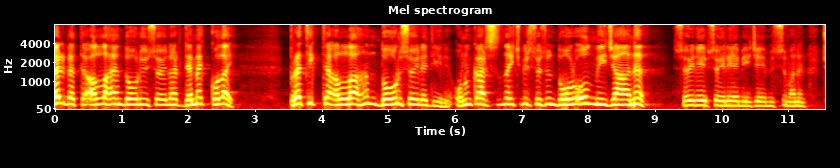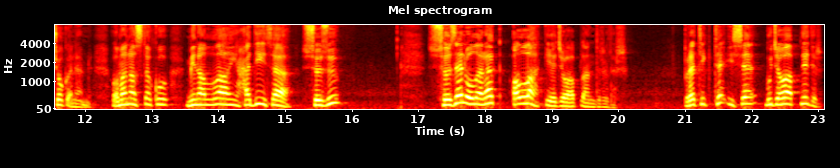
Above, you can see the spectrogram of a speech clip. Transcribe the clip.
Elbette Allah en doğruyu söyler demek kolay. Pratikte Allah'ın doğru söylediğini, onun karşısında hiçbir sözün doğru olmayacağını söyleyip söyleyemeyeceği Müslümanın çok önemli. وَمَنْ أَسْتَكُ مِنَ اللّٰهِ حَد۪يثًا sözü sözel olarak Allah diye cevaplandırılır. Pratikte ise bu cevap nedir?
